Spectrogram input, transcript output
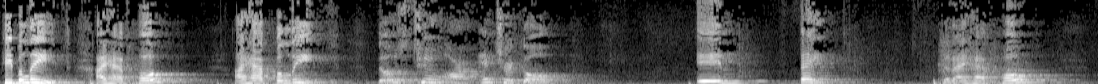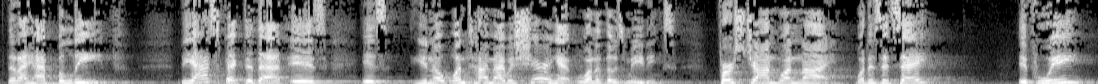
He believed. I have hope. I have belief. Those two are integral in faith. That I have hope, that I have belief. The aspect of that is, is, you know, one time I was sharing at one of those meetings. First John 1 9. What does it say? If we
